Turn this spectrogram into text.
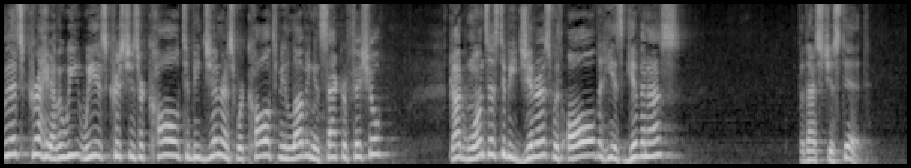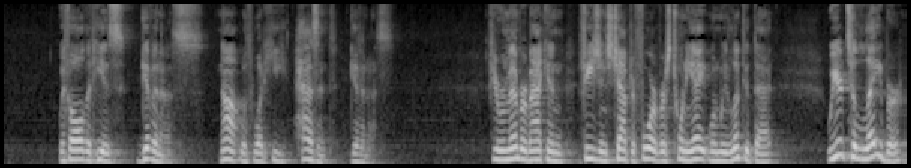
I mean, that's great. I mean, we, we as Christians are called to be generous. We're called to be loving and sacrificial. God wants us to be generous with all that He has given us, but that's just it with all that He has given us, not with what He hasn't given us. If you remember back in Ephesians chapter 4, verse 28, when we looked at that, we are to labor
